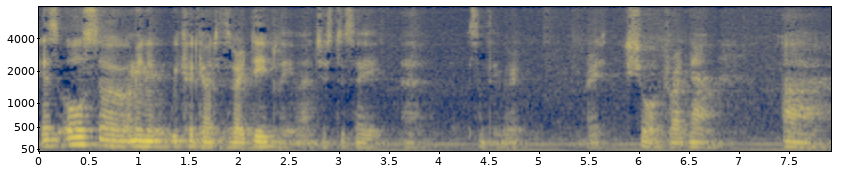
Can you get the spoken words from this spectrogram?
Is also, I mean, it, we could go into this very deeply, but just to say uh, something very, very short right now. Uh,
